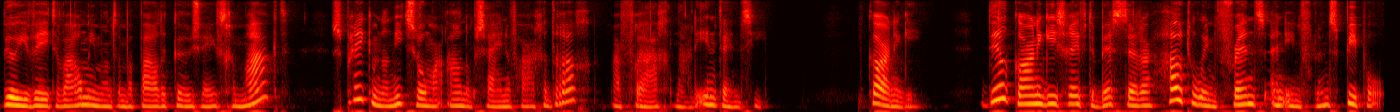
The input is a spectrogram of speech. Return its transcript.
Wil je weten waarom iemand een bepaalde keuze heeft gemaakt? Spreek hem dan niet zomaar aan op zijn of haar gedrag, maar vraag naar de intentie. Carnegie. Dale Carnegie schreef de bestseller How to Win Friends and Influence People.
